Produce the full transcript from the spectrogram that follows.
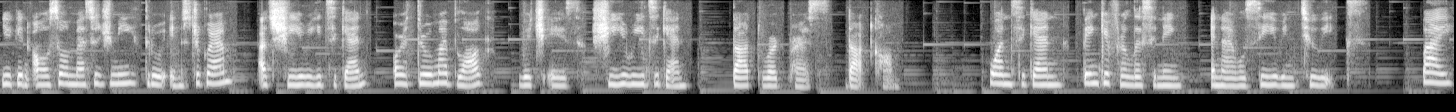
You can also message me through Instagram at She Reads Again or through my blog which is shereadsagain.wordpress.com. Once again, thank you for listening, and I will see you in two weeks. Bye!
